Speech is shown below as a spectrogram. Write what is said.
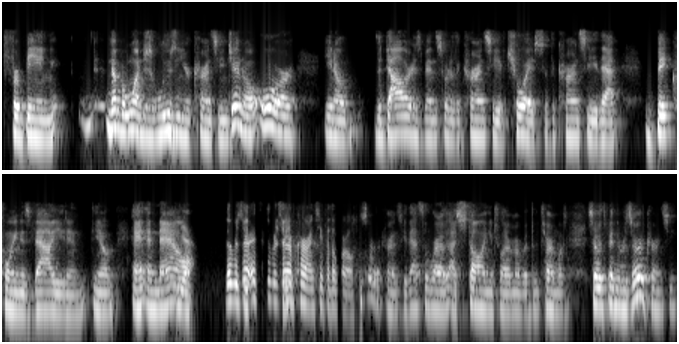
for being number one, just losing your currency in general, or you know the dollar has been sort of the currency of choice, of the currency that Bitcoin is valued in, you know, and, and now. Yeah. The reserve, it's the reserve currency for the world. Reserve currency. That's the word I was, I was stalling until I remember what the term was. So it's been the reserve currency.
